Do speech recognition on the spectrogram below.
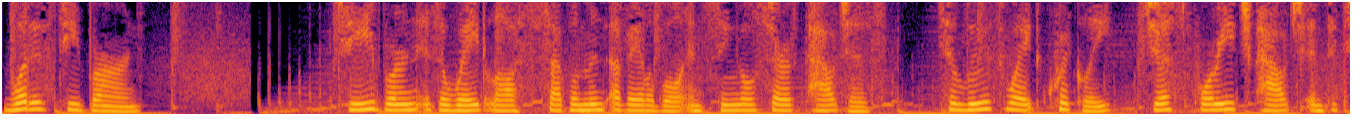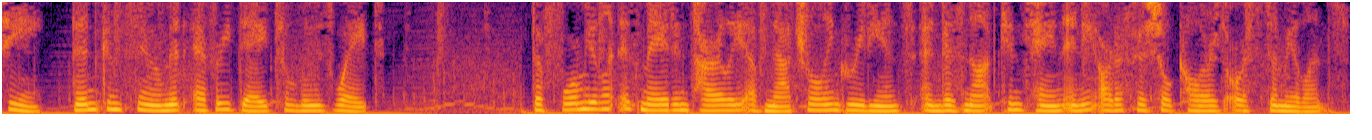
What is Tea Burn? T-Burn is a weight loss supplement available in single-serve pouches. To lose weight quickly, just pour each pouch into tea, then consume it every day to lose weight. The formula is made entirely of natural ingredients and does not contain any artificial colors or stimulants.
